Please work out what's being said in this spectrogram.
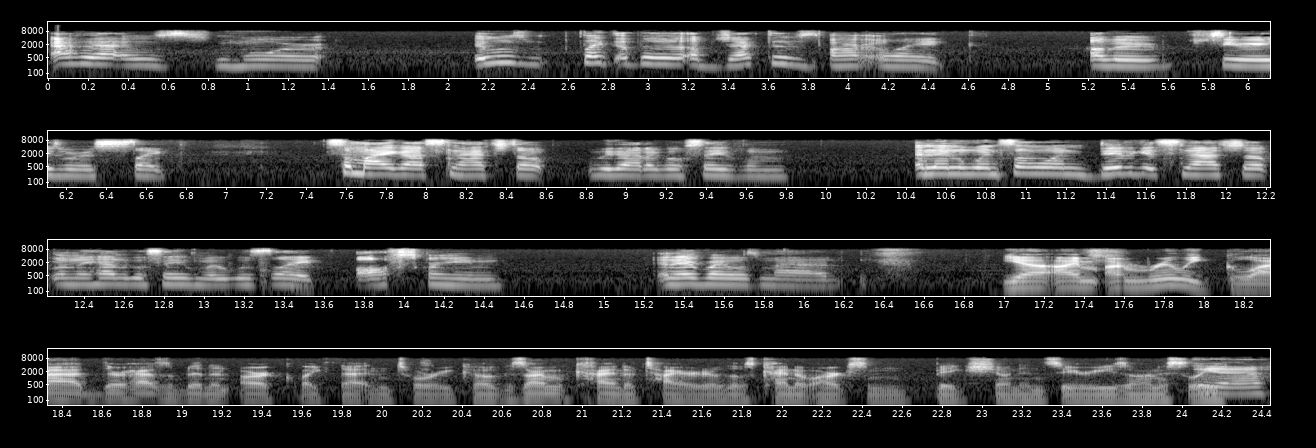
after that, it was more. It was like the objectives aren't like other series where it's like somebody got snatched up, we gotta go save them. And then when someone did get snatched up and they had to go save them, it was like off screen, and everybody was mad. Yeah, I'm I'm really glad there hasn't been an arc like that in Toriko because I'm kind of tired of those kind of arcs in big shonen series, honestly. Yeah.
